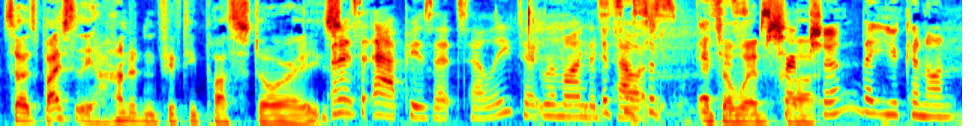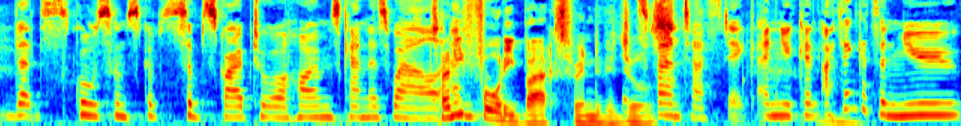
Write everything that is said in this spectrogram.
So it's basically 150 plus stories. And it's an app, is it, Sally? To remind us It's how a, it's. It's it's a a, website. Subscription that you can on that schools can subscribe to or homes can as well. It's only And 40 bucks for individuals. It's fantastic, and you can. I think it's a new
